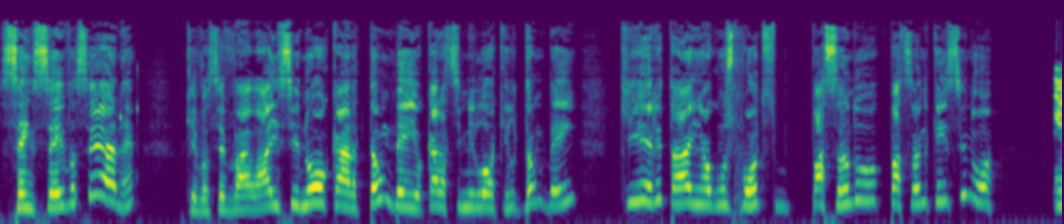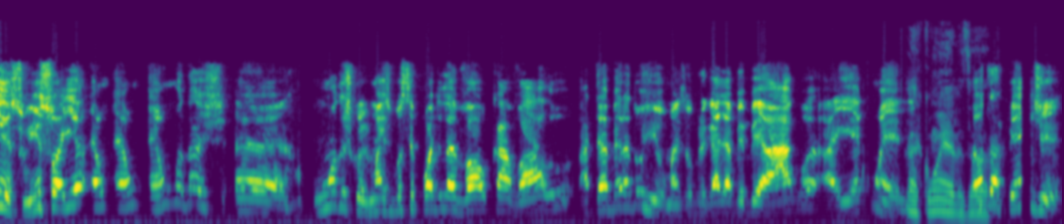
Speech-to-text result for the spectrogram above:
sensei você é, né? Porque você vai lá e ensinou o cara tão bem, o cara assimilou aquilo tão bem, que ele tá em alguns pontos passando, passando quem ensinou. Isso, isso aí é, um- é, um- é uma, das, é, uma das coisas. Mas você pode levar o cavalo até a beira do rio, mas obrigar ele a beber água, aí é com ele. É, com eles. Então depende,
